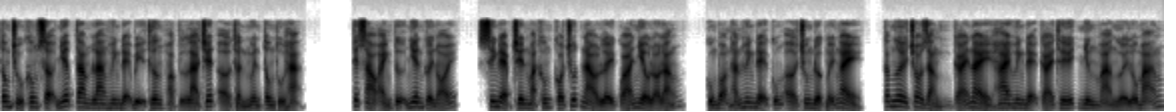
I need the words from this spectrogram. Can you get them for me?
Tông chủ không sợ nhiếp tam lang huynh đệ bị thương hoặc là chết ở thần nguyên tông thủ hạ. Tiết xảo ảnh tự nhiên cười nói, xinh đẹp trên mặt không có chút nào lấy quá nhiều lo lắng, cùng bọn hắn huynh đệ cũng ở chung được mấy ngày, các ngươi cho rằng cái này hai huynh đệ cái thế nhưng mà người lỗ mãng.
